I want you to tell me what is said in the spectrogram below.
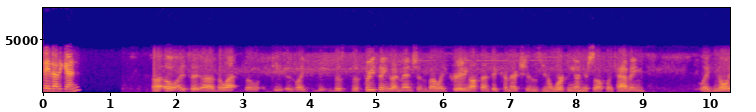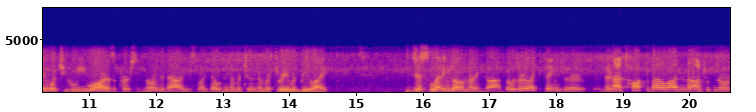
Say that again. Uh, oh, I say uh, the la- the is like the, the the three things I mentioned about like creating authentic connections, you know, working on yourself, like having, like knowing what you who you are as a person, knowing the values, like that would be number two. And number three would be like just letting go and letting God. Those are like things that are they're not talked about a lot in the entrepreneur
